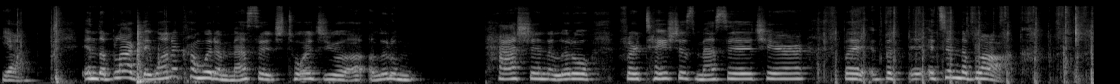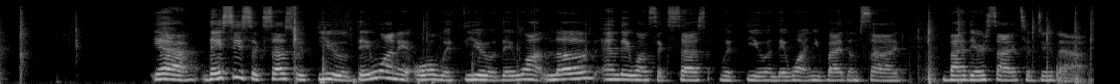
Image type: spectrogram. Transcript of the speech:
Yeah. In the block, they want to come with a message towards you, a, a little passion, a little flirtatious message here, but but it's in the block. Yeah, they see success with you. They want it all with you. They want love and they want success with you and they want you by them side, by their side to do that.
